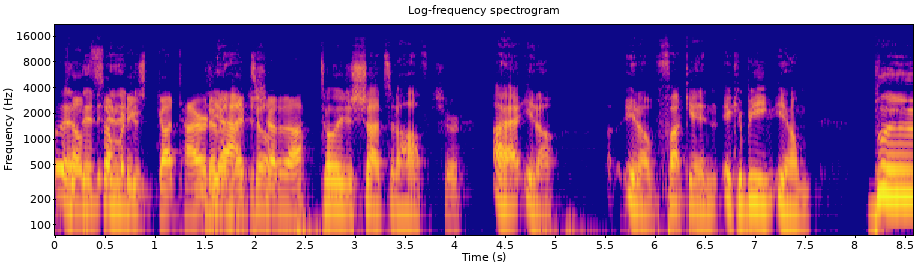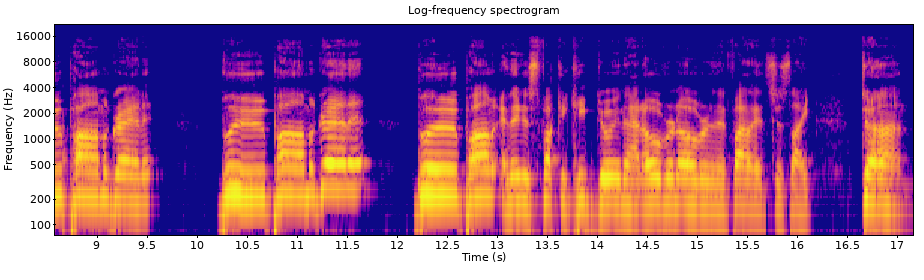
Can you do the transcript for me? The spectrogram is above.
until then- somebody just- got tired of it and they just till- shut it off. Till he just shuts it off. Sure. uh, you know, you know, fucking, it could be, you know, blue pomegranate, blue pomegranate, blue pom, and they just fucking keep doing that over and over, and then finally it's just like done.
